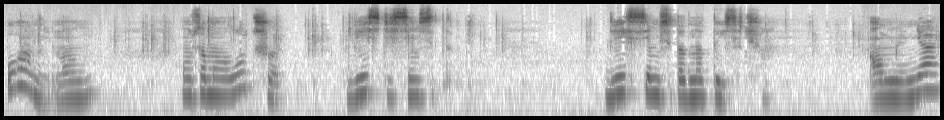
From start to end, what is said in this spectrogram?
уровни, но у самого лучшего 270... 271 тысяча. А у меня...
